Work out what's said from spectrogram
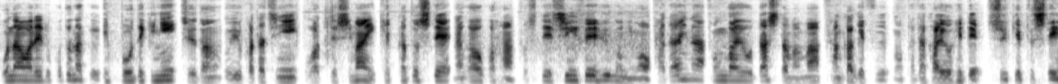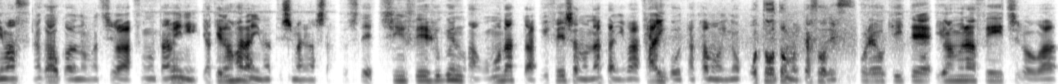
行われることなく、一方的に中断という形に終わってしまい、結果として長岡藩、そして新政府軍にも多大な損害を出したまま3ヶ月の戦いを経て終結しています。長岡の町はそのために焼け野原になってしまいました。そして新政府軍が主だった犠牲者の中には西郷隆盛の弟もいたそうです。これを聞いて岩村誠一郎は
